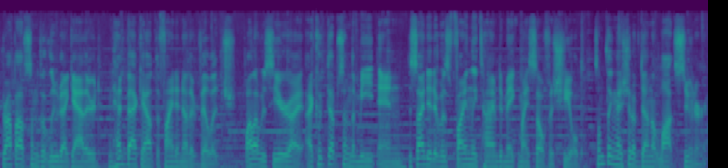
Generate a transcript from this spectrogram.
drop off some of the loot I gathered, and head back out to find another village. While I was here, I, I cooked up some of the meat and decided it was finally time to make myself a shield. Something I should have done a lot sooner.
